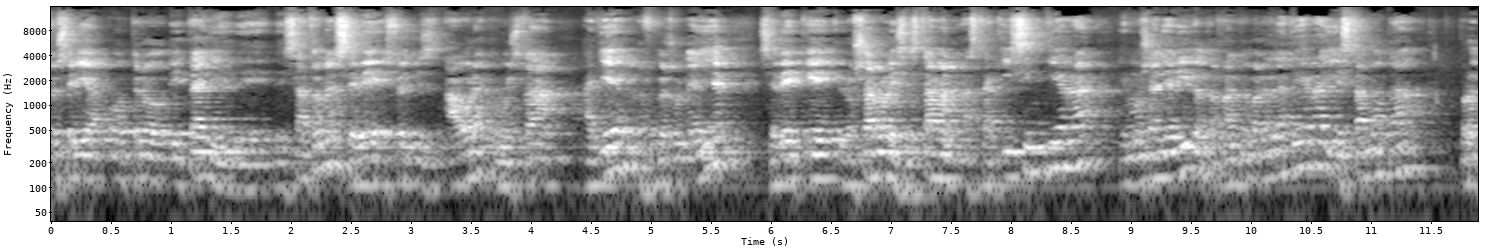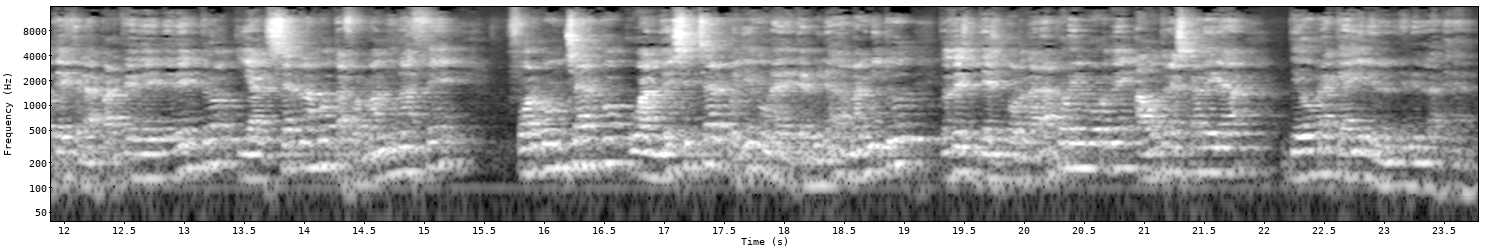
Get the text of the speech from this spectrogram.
esto sería otro detalle de, esa zona, se ve, esto es ahora como está ayer, las fotos son de ayer, se ve que los árboles estaban hasta aquí sin tierra, hemos añadido tapando parte de la tierra y esta mota protege la parte de, dentro y al ser la mota formando una C, forma un charco, cuando ese charco llega a una determinada magnitud, entonces desbordará por el borde a otra escalera de obra que hay en el lateral.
